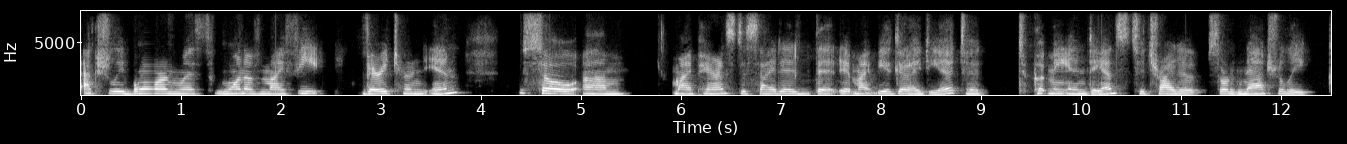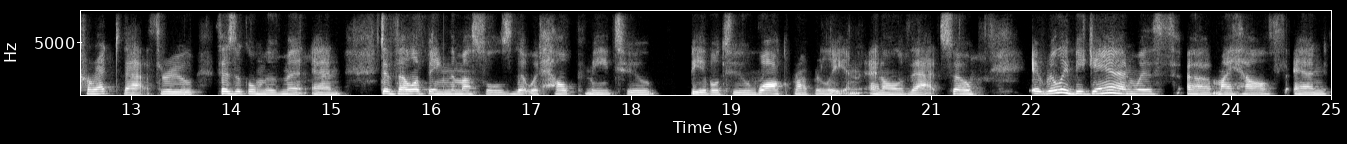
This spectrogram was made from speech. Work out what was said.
actually born with one of my feet very turned in. So um, my parents decided that it might be a good idea to to put me in dance to try to sort of naturally correct that through physical movement and developing the muscles that would help me to be able to walk properly and, and all of that. So it really began with uh, my health and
